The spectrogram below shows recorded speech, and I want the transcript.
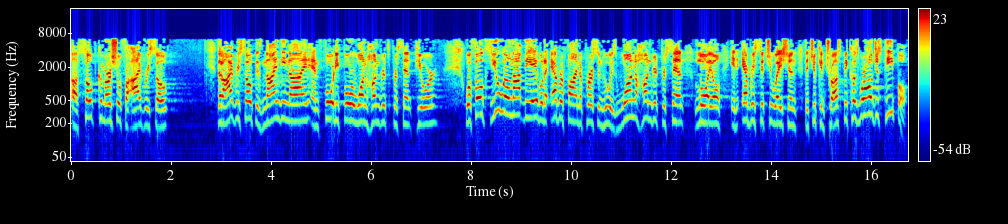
uh, soap commercial for Ivory soap? That Ivory soap is 99 and 44 one hundredths percent pure? Well, folks, you will not be able to ever find a person who is 100% loyal in every situation that you can trust because we're all just people.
